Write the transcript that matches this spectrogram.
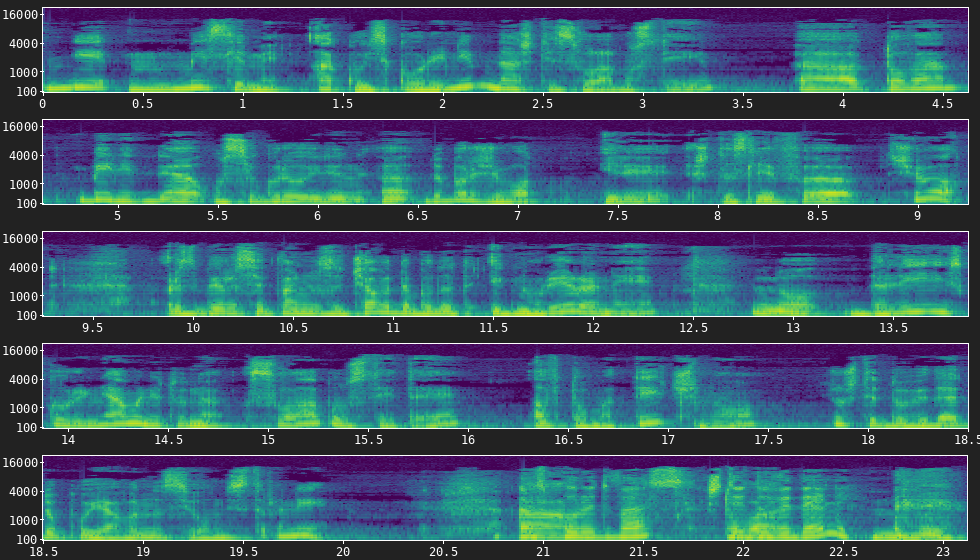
Ние мислиме, ако изкореним нашите слабости, а, това би ни осигурил един а, добър живот или щастлив а, живот. Разбира се, това не означава да бъдат игнорирани, но дали изкореняването на слабостите автоматично ще доведе до поява на силни страни. А според вас ще това, доведе ли? Не.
